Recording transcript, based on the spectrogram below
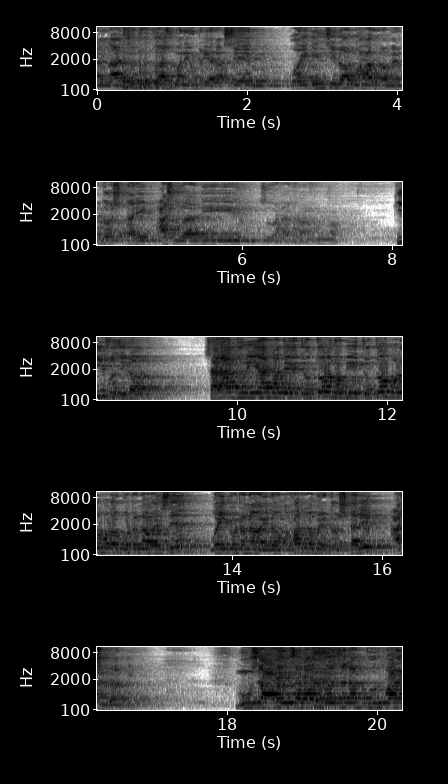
আল্লাহ চতুর্থ আসমানে উঠাইয়া রাখছেন, ওই দিন ছিল মুহররমের 10 তারিখ আশুরা দিন। সুবহানাল্লাহ। কি ফজিলত? সারা দুনিয়ার মধ্যে যত নবীর যত বড় বড় ঘটনা হয়েছে, ওই ঘটনা হইল মুহররমের দশ তারিখ আশুরার দিন। মুসা আলাইহিস সালাম তুর পাহাড়ে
